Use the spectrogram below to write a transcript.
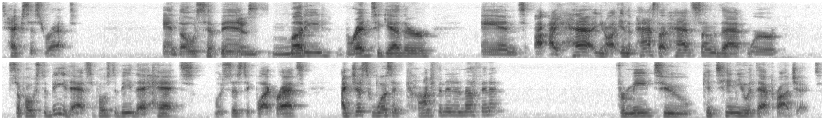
Texas rat. And those have been yes. muddied, bred together, and I, I had, you know, in the past, I've had some that were supposed to be that, supposed to be the het leucistic black rats. I just wasn't confident enough in it for me to continue with that project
